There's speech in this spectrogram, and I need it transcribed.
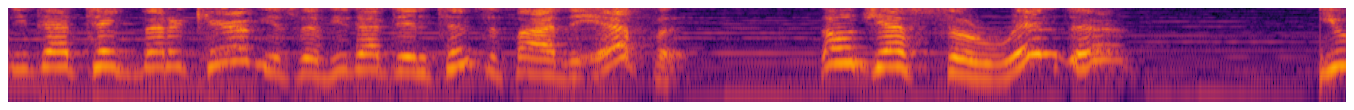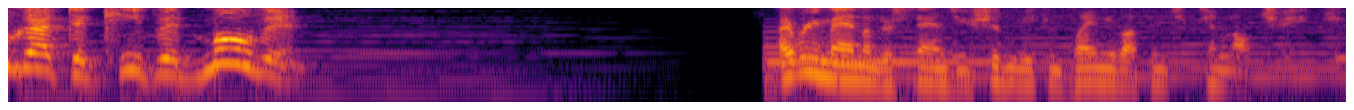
You got to take better care of yourself. You got to intensify the effort. Don't just surrender. You got to keep it moving. Every man understands you shouldn't be complaining about things you cannot change.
